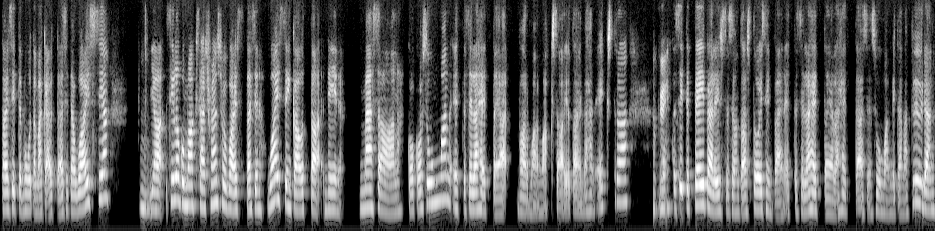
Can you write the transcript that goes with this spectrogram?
tai sitten muutama käyttää sitä Wisea, Mm. Ja silloin kun maksaa TransferWise tai sen Wisein kautta, niin mä saan koko summan, että se lähettäjä varmaan maksaa jotain vähän ekstraa. Okay. Mutta sitten PayPalissa se on taas toisinpäin, että se lähettäjä lähettää sen summan, mitä mä pyydän,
